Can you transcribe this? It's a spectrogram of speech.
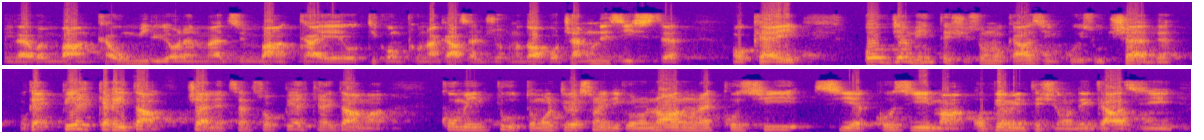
mila euro in banca, un milione e mezzo in banca e o ti compri una casa il giorno dopo, cioè non esiste, ok? Ovviamente ci sono casi in cui succede, ok? Per carità, cioè nel senso per carità, ma come in tutto, molte persone dicono no, non è così, sì è così, ma ovviamente ci sono dei casi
